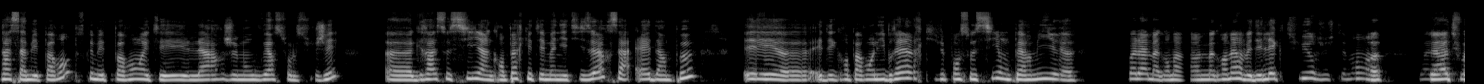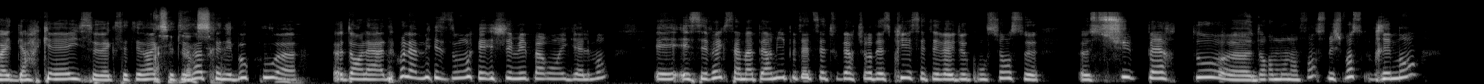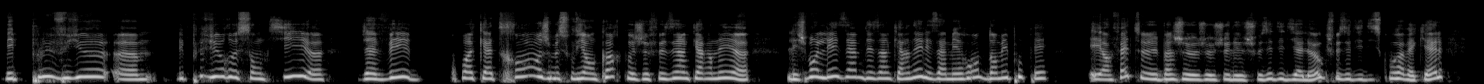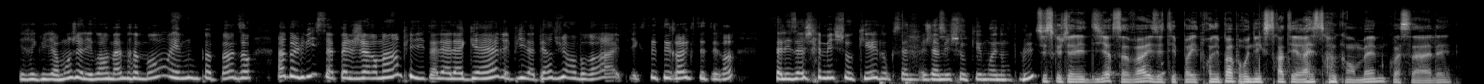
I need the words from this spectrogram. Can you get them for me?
grâce à mes parents, parce que mes parents étaient largement ouverts sur le sujet. Euh, grâce aussi à un grand-père qui était magnétiseur, ça aide un peu. et, euh, et des grands-parents libraires qui, je pense aussi, ont permis. voilà, ma grand-mère, ma grand-mère avait des lectures, justement. voilà, tu vois, Edgar Cayce, euh, etc., Ah, etc. bien. Traînait beaucoup dans, la, dans la maison et chez mes parents également. Et, c'est vrai que ça m'a permis peut-être cette ouverture d'esprit et cet éveil de conscience euh, euh, super tôt euh, dans mon enfance. Mais je pense vraiment, mes plus vieux, mes plus vieux ressentis, j'avais 3-4 ans. Je me souviens encore que je faisais incarner les, justement, les âmes désincarnées, les âmes errantes dans mes poupées. Et en fait, ben, je, je, je, je faisais des dialogues, je faisais des discours avec elle. Et régulièrement, j'allais voir ma maman et mon papa en disant Ah ben lui, il s'appelle Germain, puis il est allé à la guerre, et puis il a perdu un bras, et puis etc. etc. Ça les a jamais choqués, donc ça ne m'a jamais choqué moi non plus. C'est ce que j'allais te dire, ça va, ils étaient pas, ils te prenaient pas pour une extraterrestre quand même, quoi, ça allait.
